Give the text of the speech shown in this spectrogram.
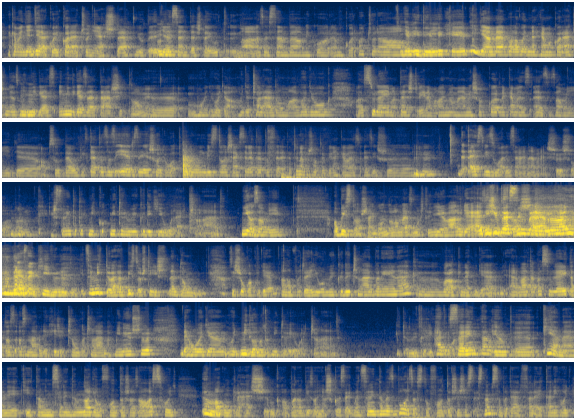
nekem egy ilyen gyerekkori karácsonyi este jut, egy uh-huh. ilyen szent este jut na, az eszembe, amikor, amikor vacsora. Ilyen idilli kép. Igen, mert valahogy nekem a karácsony az mindig ez, én mindig ezzel társítom, ö, hogy, hogy, a, hogy a családommal vagyok, a szüleim, a testvérem, a nagymamám, és akkor nekem ez, ez az, ami így abszolút beugrik. Tehát az az érzés, hogy ott vagyunk, biztonság, szeretet, a szeretet, ünnep, stb. nekem ez, ez is, uh-huh. de ezt vizualizálnám elsősorban. Uh-huh. És szerintetek mikor, mitől működik jól egy család? Mi az, ami a biztonság gondolom, ez most hogy nyilván, ugye ez is jut eszünkbe erről, de ezen kívül mitől? Hát biztos ti is, nem tudom, azért sokak ugye alapvetően jól működő családban élnek, valakinek ugye elváltak a szülei, tehát az, az már ugye kicsit csonka családnak minősül, de hogy, hogy mit gondoltok, mitől jó egy család? Mitől működik Hát jól? szerintem én ö, kiemelnék itt, amit szerintem nagyon fontos az az, hogy önmagunk lehessünk abban a bizonyos közegben. Szerintem ez borzasztó fontos, és ezt, ezt nem szabad elfelejteni, hogy,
